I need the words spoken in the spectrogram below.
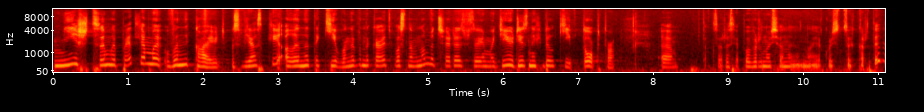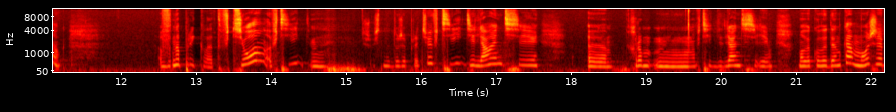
між цими петлями виникають зв'язки, але не такі. Вони виникають в основному через взаємодію різних білків. Тобто, зараз я повернуся на, на якусь з цих картинок. В, наприклад, в, цьому, в цій щось не дуже працює, в цій ділянці. Е, в цій ділянці молекули ДНК може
